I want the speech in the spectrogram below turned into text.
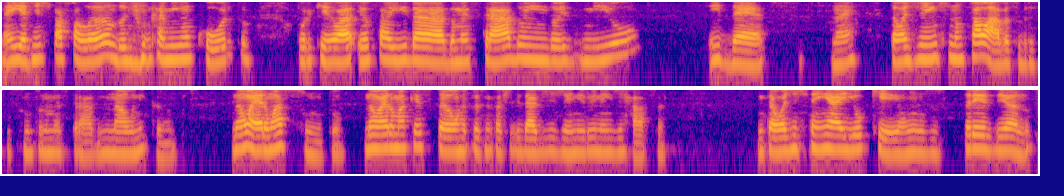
né? E a gente está falando de um caminho curto, porque eu, eu saí da, do mestrado em 2010, né? Então a gente não falava sobre esse assunto no mestrado na Unicamp. Não era um assunto, não era uma questão representatividade de gênero e nem de raça. Então a gente tem aí o quê? Uns 13 anos,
